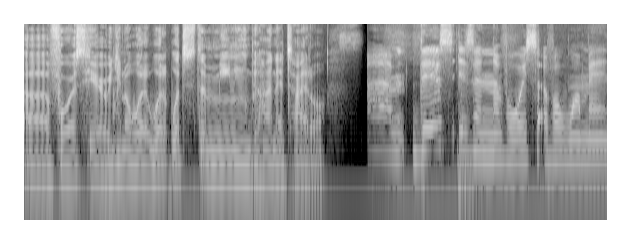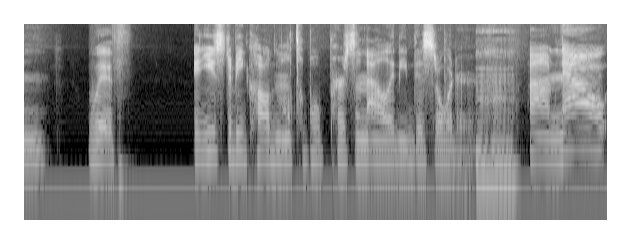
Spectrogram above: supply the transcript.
uh, for us here. You know, what, what what's the meaning behind that title? Um, this is in the voice of a woman with. It used to be called multiple personality disorder. Um, now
